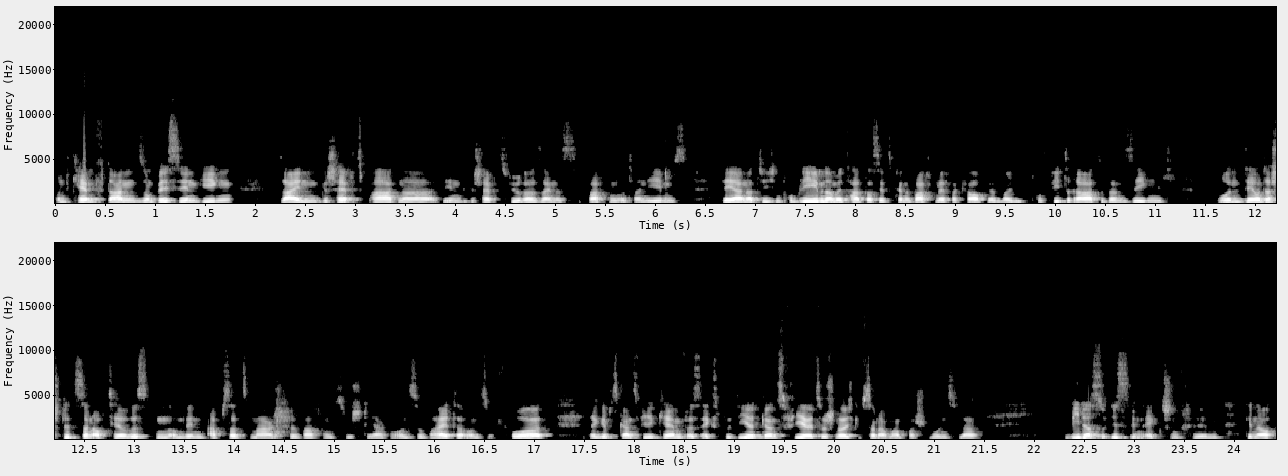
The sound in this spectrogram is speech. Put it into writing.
und kämpft dann so ein bisschen gegen seinen Geschäftspartner, den Geschäftsführer seines Waffenunternehmens, der natürlich ein Problem damit hat, dass jetzt keine Waffen mehr verkauft werden, weil die Profitrate dann sinkt. Und der unterstützt dann auch Terroristen, um den Absatzmarkt für Waffen zu stärken und so weiter und so fort. Da gibt es ganz viele Kämpfe, es explodiert ganz viel. Zwischendurch gibt es dann auch mal ein paar Schmunzler wie das so ist in Actionfilmen. Genau.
